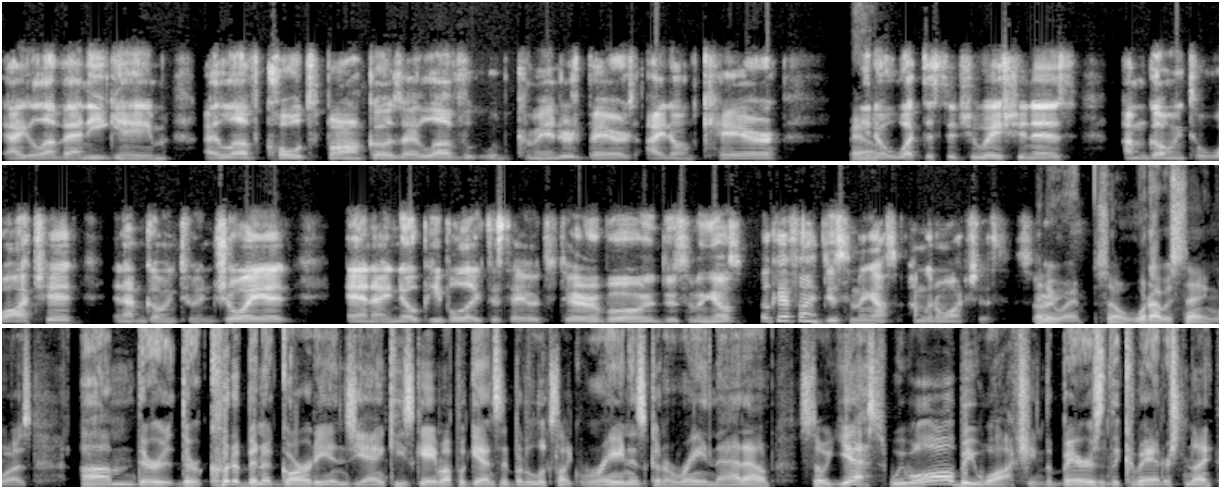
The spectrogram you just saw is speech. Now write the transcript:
I love any game. I love Colts Broncos. I love Commanders Bears. I don't care. Yeah. You know what the situation is. I'm going to watch it and I'm going to enjoy it. And I know people like to say, "Oh, it's terrible. I want to do something else." Okay, fine. Do something else. I'm going to watch this. Sorry. Anyway, so what I was saying was, um, there there could have been a Guardians Yankees game up against it, but it looks like rain is going to rain that out. So yes, we will all be watching the Bears and the Commanders tonight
